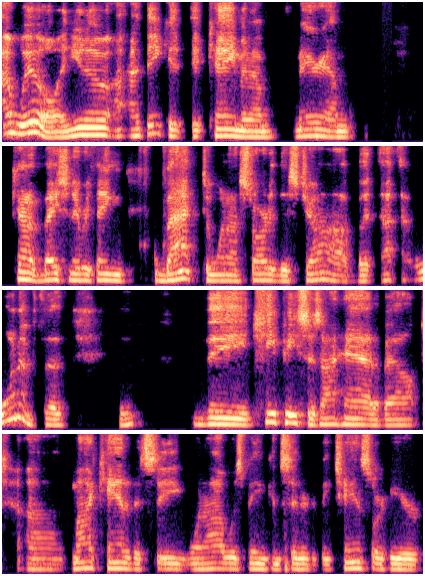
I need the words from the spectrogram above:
I will, and you know, I, I think it, it came, and I'm Mary. I'm kind of basing everything back to when I started this job. But I, one of the the key pieces I had about uh, my candidacy when I was being considered to be chancellor here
